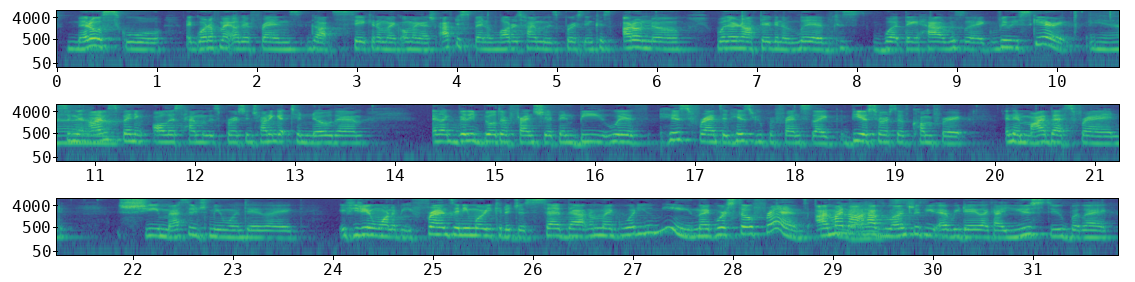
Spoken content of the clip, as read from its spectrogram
middle school, like one of my other friends got sick, and I'm like, oh my gosh, I have to spend a lot of time with this person because I don't know whether or not they're gonna live because what they had was like really scary. Yeah. So then I'm spending all this time with this person, trying to get to know them, and like really build a friendship and be with his friends and his group of friends, like be a source of comfort. And then my best friend, she messaged me one day like if you didn't want to be friends anymore, you could have just said that. And I'm like, what do you mean? Like, we're still friends. I might not have lunch with you every day like I used to, but like,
